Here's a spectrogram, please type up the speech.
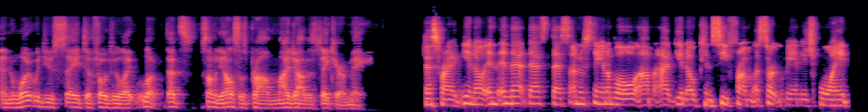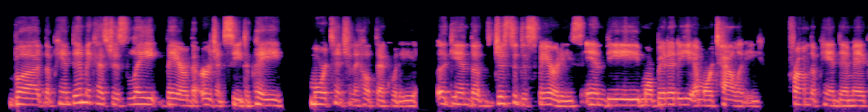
And what would you say to folks who are like, look, that's somebody else's problem. My job is to take care of me. That's right. You know, and, and that that's that's understandable. Um, I, you know, can see from a certain vantage point. but the pandemic has just laid bare the urgency to pay more attention to health equity. Again, the just the disparities in the morbidity and mortality from the pandemic.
